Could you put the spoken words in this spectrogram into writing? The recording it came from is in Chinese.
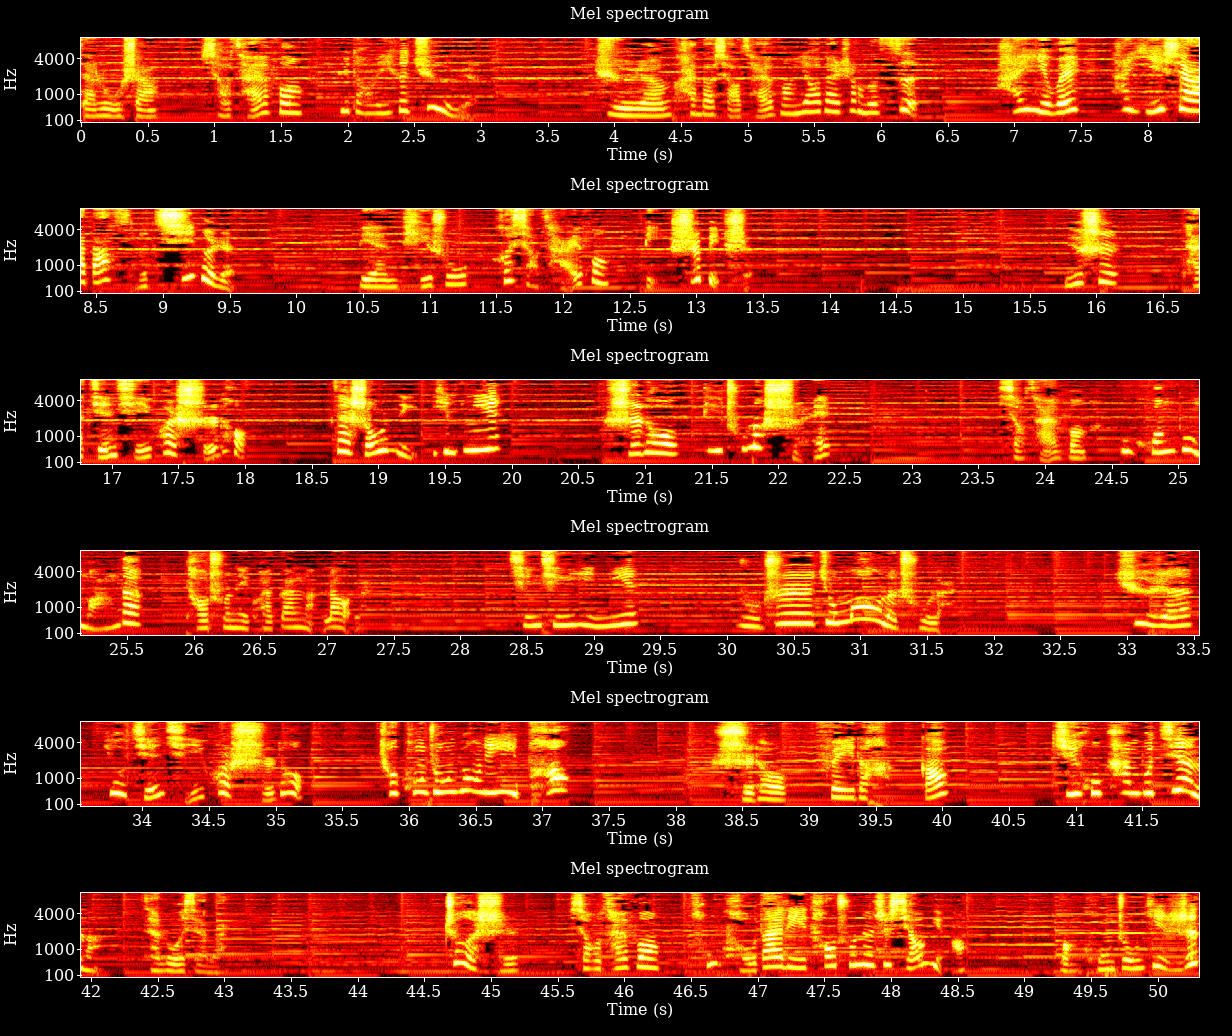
在路上，小裁缝遇到了一个巨人。巨人看到小裁缝腰带上的字，还以为他一下打死了七个人，便提出和小裁缝比试比试。于是，他捡起一块石头，在手里一捏，石头滴出了水。小裁缝不慌不忙地掏出那块干奶酪来，轻轻一捏，乳汁就冒了出来。巨人又捡起一块石头，朝空中用力一抛，石头飞得很高，几乎看不见了，才落下来。这时，小裁缝从口袋里掏出那只小鸟，往空中一扔，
